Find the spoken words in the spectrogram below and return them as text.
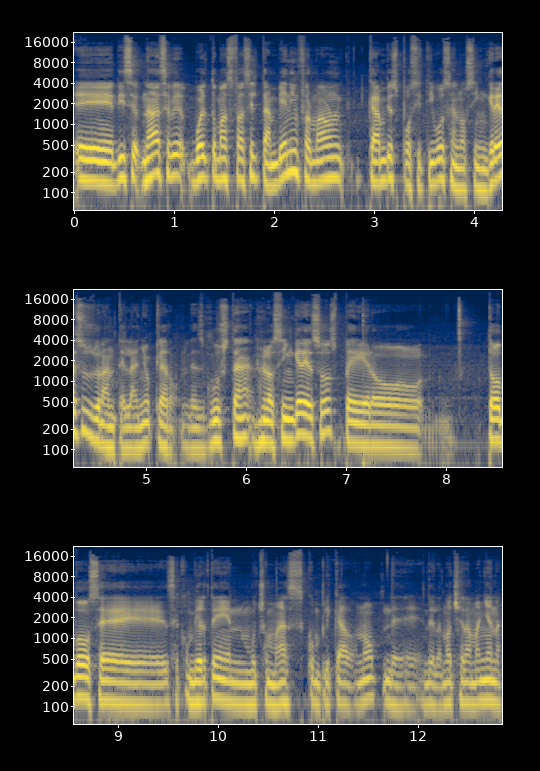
eh, dice, nada se había vuelto más fácil. También informaron cambios positivos en los ingresos durante el año. Claro, les gustan los ingresos, pero todo se, convierte en mucho más complicado, ¿no? De, la noche a la mañana.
